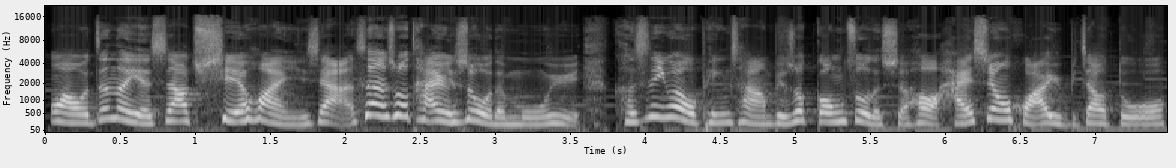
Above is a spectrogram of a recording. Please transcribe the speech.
哇，我真的也是要切换一下。虽然说台语是我的母语，可是因为我平常比如说工作的时候还是用华语比较多，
